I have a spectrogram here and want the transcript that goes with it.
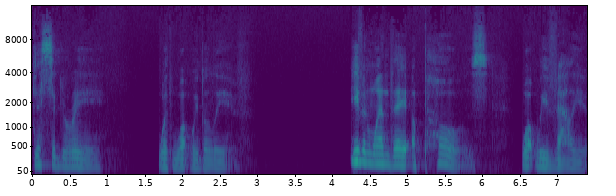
disagree with what we believe, even when they oppose what we value.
